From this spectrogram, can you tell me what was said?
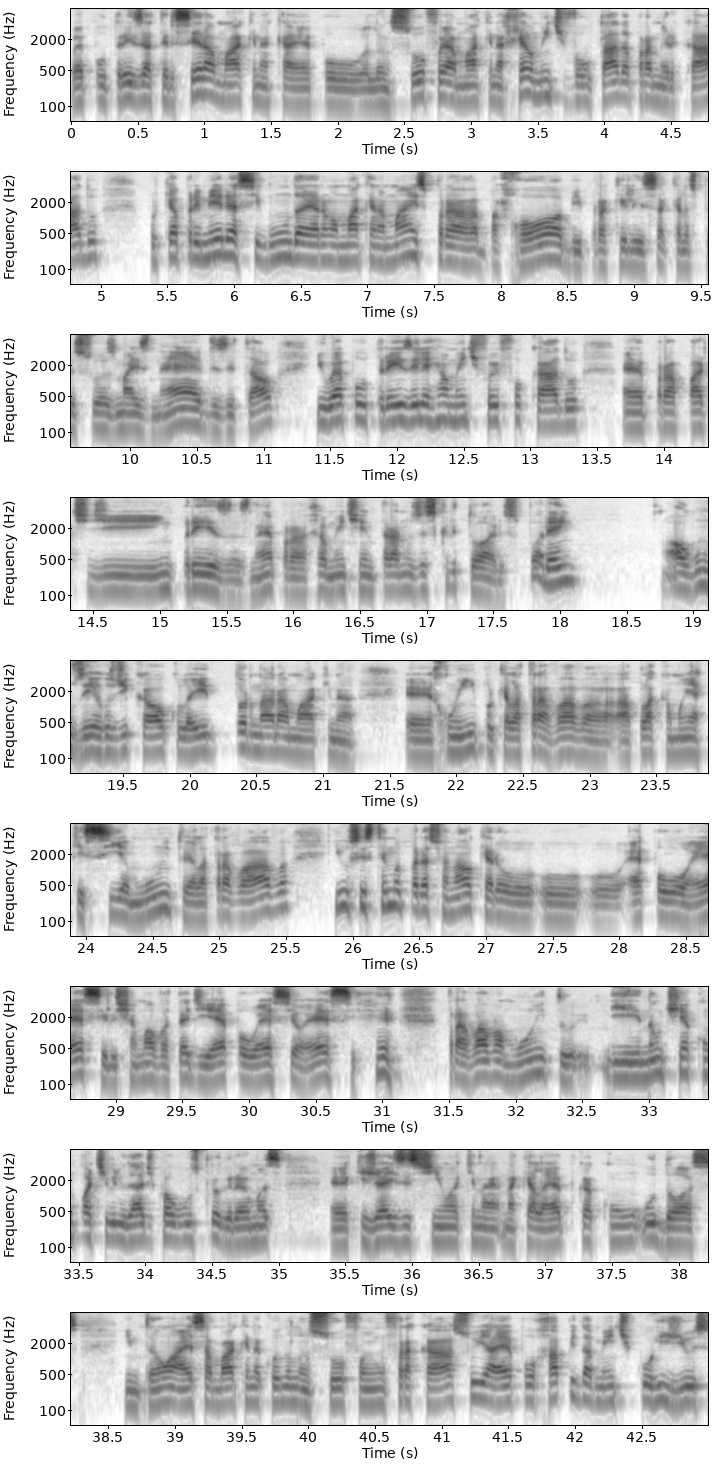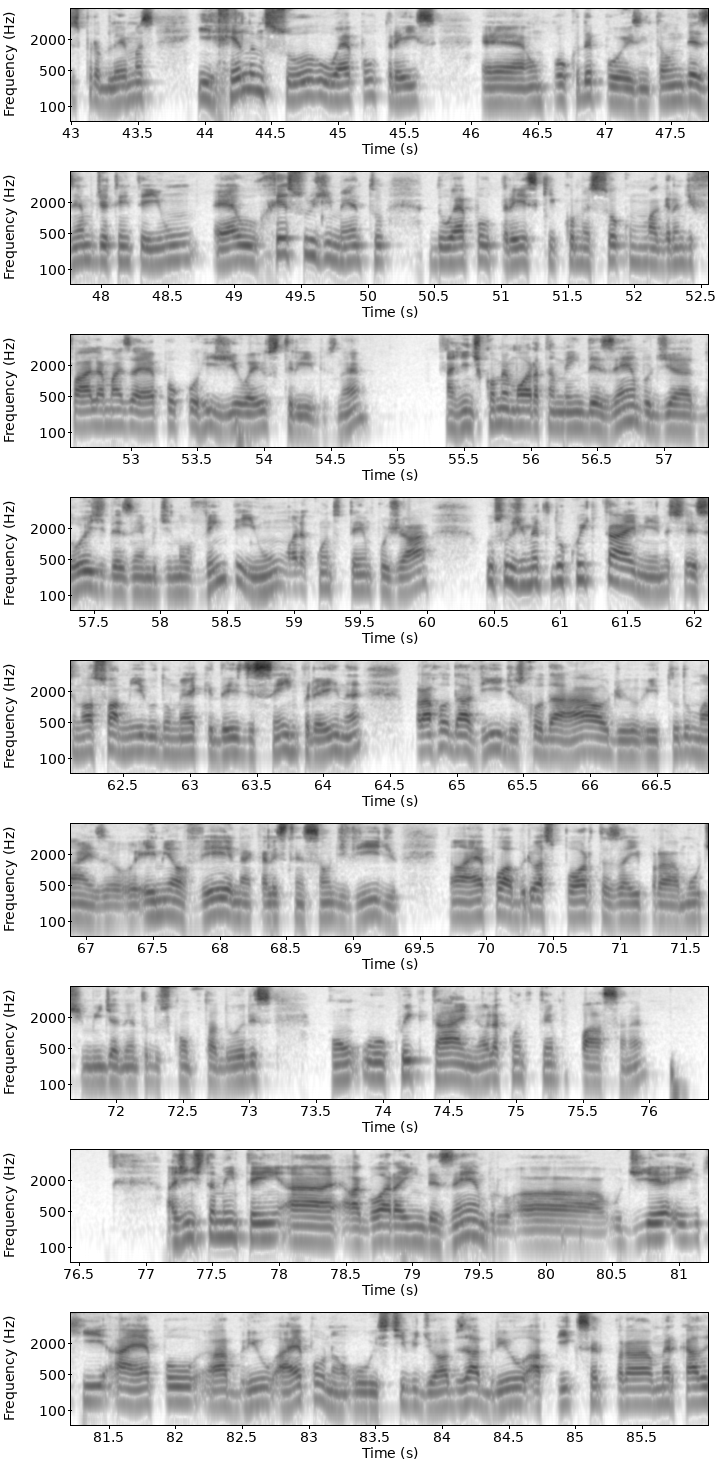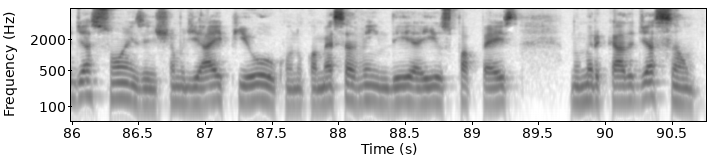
O Apple III é a terceira máquina que a Apple lançou, foi a máquina realmente voltada para mercado, porque a primeira e a segunda era uma máquina mais para hobby, para aquelas pessoas mais nerds e tal, e o Apple III ele realmente foi focado é, para a parte de empresas, né, para realmente entrar nos escritórios. Porém, alguns erros de cálculo aí tornaram a máquina é, ruim porque ela travava, a placa-mãe aquecia muito, ela travava, e o sistema operacional, que era o, o, o Apple OS, ele chamava até de Apple SOS, travava muito e não tinha compatibilidade com alguns programas é, que já existiam aqui na, naquela época com o DOS. Então, essa máquina, quando lançou, foi um fracasso e a Apple rapidamente corrigiu esses problemas e relançou o Apple III é, um pouco depois. Então, em dezembro de 81 é o ressurgimento do Apple III, que começou com uma grande falha, mas a Apple corrigiu aí os trilhos, né? A gente comemora também em dezembro, dia 2 de dezembro de 91, olha quanto tempo já, o surgimento do QuickTime, esse nosso amigo do Mac desde sempre aí, né, para rodar vídeos, rodar áudio e tudo mais, o MOV, né, aquela extensão de vídeo. Então a Apple abriu as portas aí para multimídia dentro dos computadores com o QuickTime. Olha quanto tempo passa, né? A gente também tem agora em dezembro o dia em que a Apple abriu, a Apple não, o Steve Jobs abriu a Pixar para o mercado de ações, a gente chama de IPO, quando começa a vender aí os papéis no mercado de ação.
